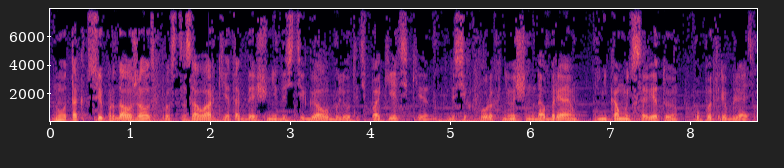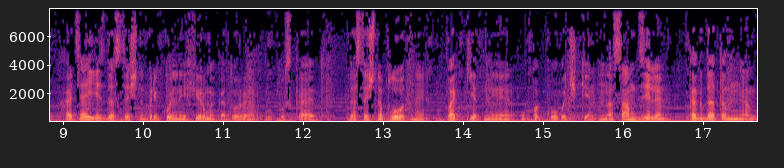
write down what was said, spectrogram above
Ну, вот так это все и продолжалось, просто заварки я тогда еще не достигал, были вот эти пакетики, до сих пор их не очень одобряю и никому не советую употреблять. Хотя есть достаточно прикольные фирмы, которые выпускают достаточно плотные пакетные упаковочки. На самом деле, когда-то у меня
